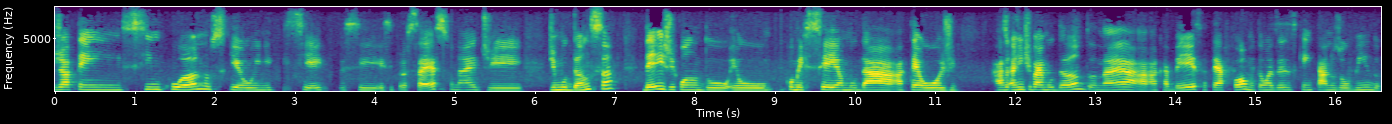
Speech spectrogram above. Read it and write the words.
já tem cinco anos que eu iniciei esse, esse processo né, de, de mudança. Desde quando eu comecei a mudar até hoje, a, gente vai mudando né, a, a, cabeça, até a forma. Então, às vezes, quem está nos ouvindo,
